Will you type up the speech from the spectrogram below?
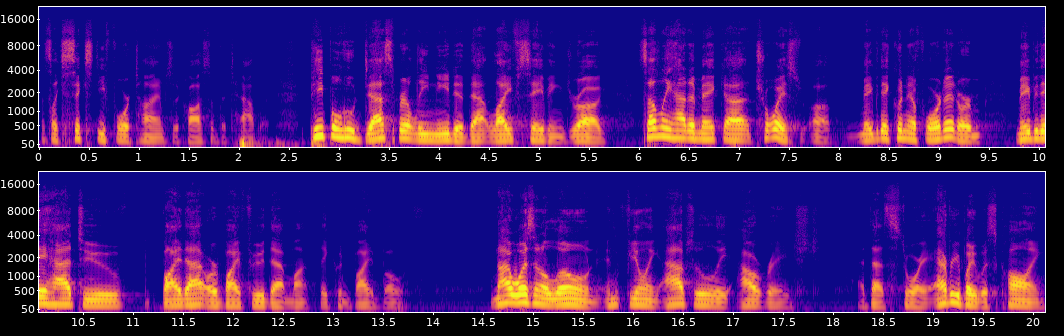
That's like 64 times the cost of the tablet. People who desperately needed that life saving drug suddenly had to make a choice. Uh, maybe they couldn't afford it, or maybe they had to buy that or buy food that month. They couldn't buy both. And I wasn't alone in feeling absolutely outraged at that story. Everybody was calling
